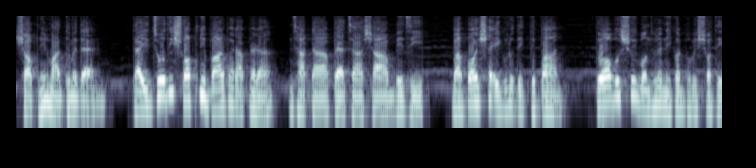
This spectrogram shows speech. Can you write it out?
স্বপ্নের মাধ্যমে দেন। তাই যদি স্বপ্নে বারবার আপনারা ঝাঁটা, পেঁচা, সাপ, বেজি বা পয়সা এগুলো দেখতে পান, তো অবশ্যই বন্ধুরা নিকট ভবিষ্যতে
